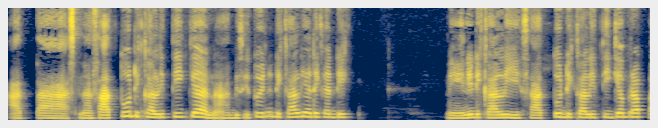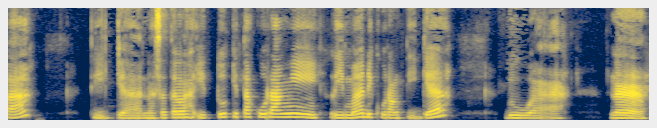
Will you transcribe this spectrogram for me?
atas. Nah, 1 dikali 3. Nah, habis itu ini dikali adik-adik. Nih, ini dikali. 1 dikali 3 berapa? 3. Nah, setelah itu kita kurangi. 5 dikurang 3, 2. Nah,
